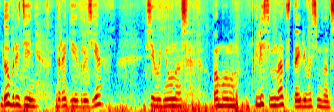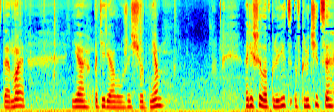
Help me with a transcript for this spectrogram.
Добрый день, дорогие друзья. Сегодня у нас, по-моему, или 17 или 18 мая. Я потеряла уже счет дня. Решила включиться,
